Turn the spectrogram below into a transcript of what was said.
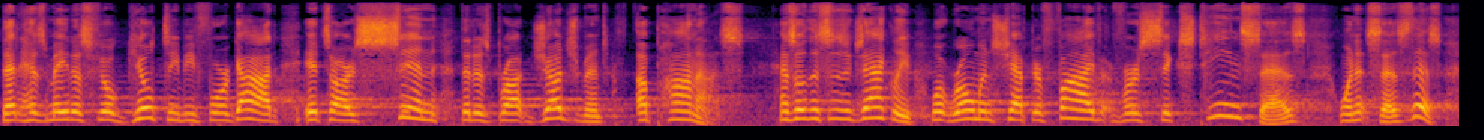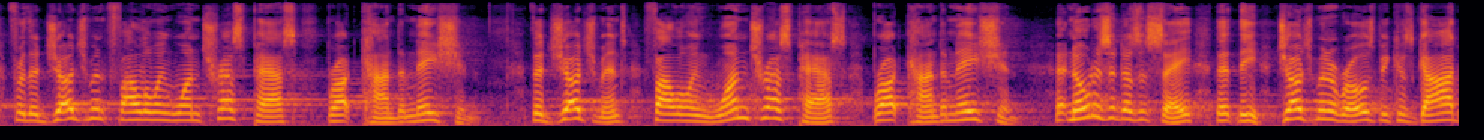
that has made us feel guilty before God. It's our sin that has brought judgment upon us. And so, this is exactly what Romans chapter 5, verse 16 says when it says this For the judgment following one trespass brought condemnation. The judgment following one trespass brought condemnation. Notice it doesn't say that the judgment arose because God,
